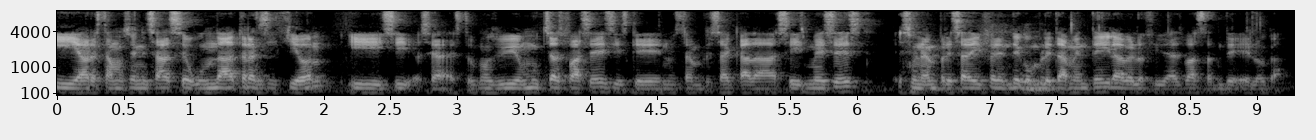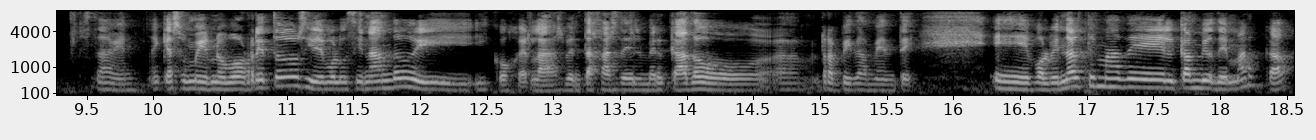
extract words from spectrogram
y ahora estamos en esa segunda transición y sí, o sea, esto hemos vivido muchas fases y es que nuestra empresa cada seis meses es una empresa diferente completamente y la velocidad es bastante loca. Está bien, hay que asumir nuevos retos, ir evolucionando y, coger las ventajas del mercado ah, rápidamente. Eh, volviendo al tema del cambio de marca,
